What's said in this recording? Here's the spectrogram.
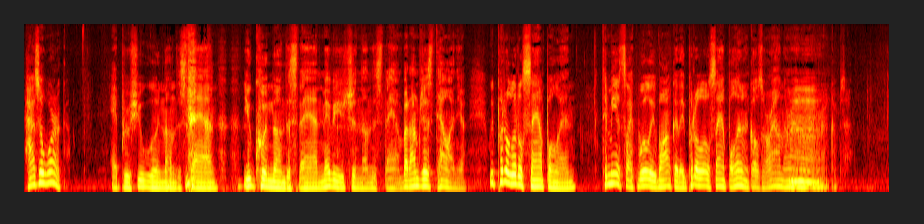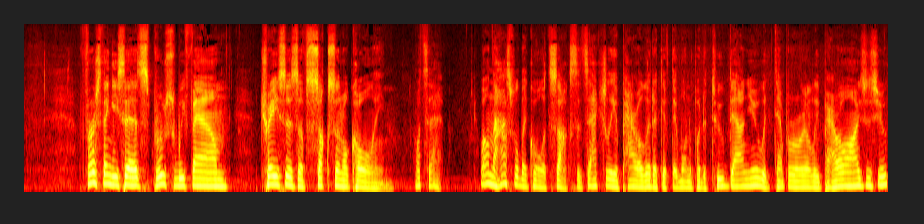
How's it work? Hey, Bruce, you wouldn't understand. you couldn't understand. Maybe you shouldn't understand, but I'm just telling you. We put a little sample in. To me, it's like Willy Wonka. They put a little sample in, and it goes around, and around, around, around, comes out. First thing he says, Bruce, we found traces of succinylcholine. What's that? Well, in the hospital, they call it sucks. It's actually a paralytic. If they want to put a tube down you, it temporarily paralyzes you.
